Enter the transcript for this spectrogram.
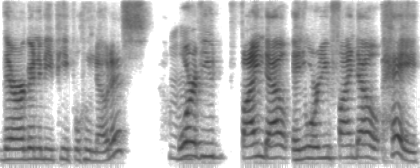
there are going to be people who notice mm-hmm. or if you find out and or you find out hey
